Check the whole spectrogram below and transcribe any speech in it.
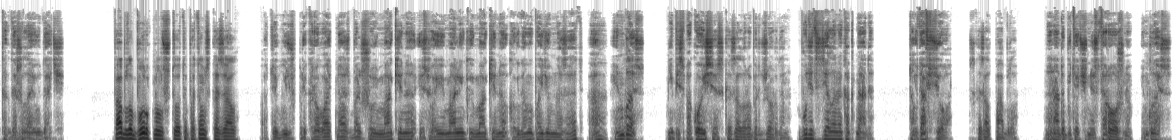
Тогда желаю удачи. Пабло буркнул что-то, потом сказал. — А ты будешь прикрывать нас большой Макина и своей маленькой Макина, когда мы пойдем назад, а, Инглес? — Не беспокойся, — сказал Роберт Джордан. — Будет сделано как надо. — Тогда все, — сказал Пабло. — Но надо быть очень осторожным, Инглес.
